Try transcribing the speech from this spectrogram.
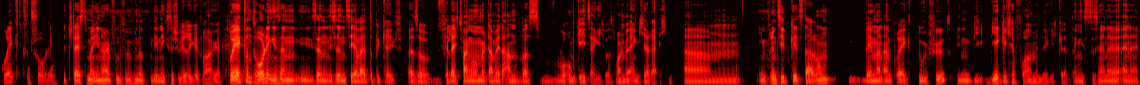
Projektcontrolling? Jetzt stellst du mir innerhalb von fünf Minuten die nächste schwierige Frage. Projektcontrolling ist ein, ist ein, ist ein sehr weiter Begriff. Also vielleicht fangen wir mal damit an, was, worum geht es eigentlich, was wollen wir eigentlich erreichen. Ähm, Im Prinzip geht es darum, wenn man ein Projekt durchführt, in jeglicher Form in Wirklichkeit, dann ist das eine, eine,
